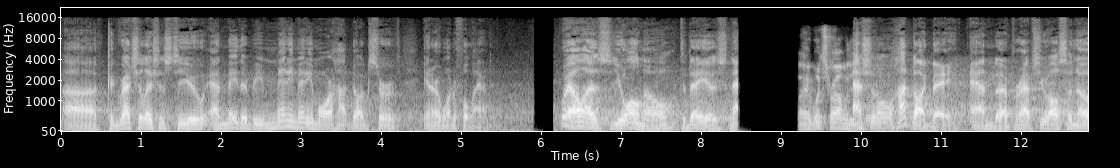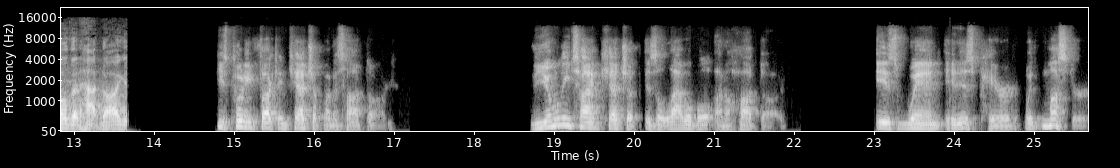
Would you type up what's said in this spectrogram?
uh, congratulations to you, and may there be many, many more hot dogs served in our wonderful land. Well, as you all know, today is Na- all right, what's wrong with National Hot Dog Day, and uh, perhaps you also know that hot dog. Is- He's putting fucking ketchup on his hot dog. The only time ketchup is allowable on a hot dog is when it is paired with mustard.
